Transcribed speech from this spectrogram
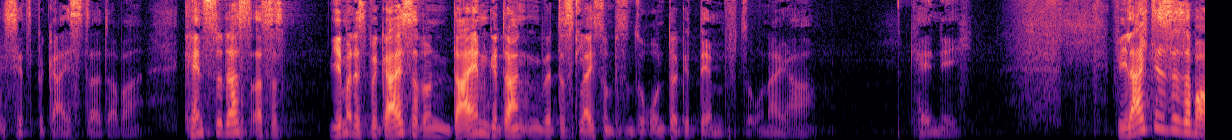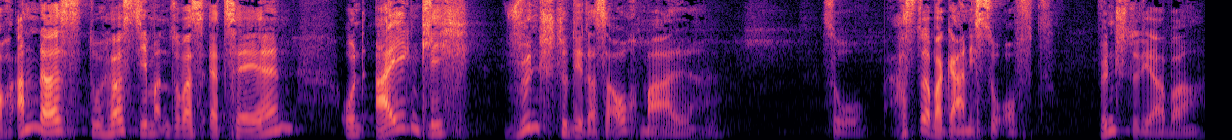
ist jetzt begeistert. Aber kennst du das? Also jemand ist begeistert und in deinen Gedanken wird das gleich so ein bisschen so runtergedämpft. So, naja, kenne ich. Vielleicht ist es aber auch anders. Du hörst jemanden sowas erzählen und eigentlich wünschst du dir das auch mal. So, hast du aber gar nicht so oft. Wünschst du dir aber.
